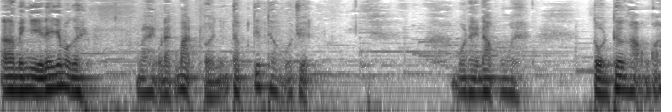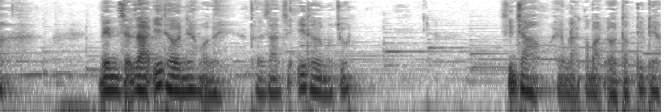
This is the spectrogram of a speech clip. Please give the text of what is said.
À, Mình nghỉ đây nhé mọi người. Và hẹn gặp lại các bạn ở những tập tiếp theo của chuyện Một này đọc mà Tổn thương họng quá. Nên sẽ ra ít hơn nha mọi người. Thời gian sẽ ít hơn một chút. Xin chào Hẹn gặp lại các bạn ở tập tiếp theo.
